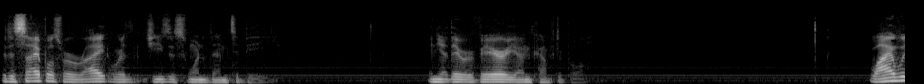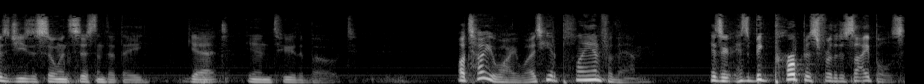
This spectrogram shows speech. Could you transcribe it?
the disciples were right where Jesus wanted them to be, and yet they were very uncomfortable. Why was Jesus so insistent that they get into the boat? I'll tell you why he was. He had a plan for them. He has a, big purpose for the disciples,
